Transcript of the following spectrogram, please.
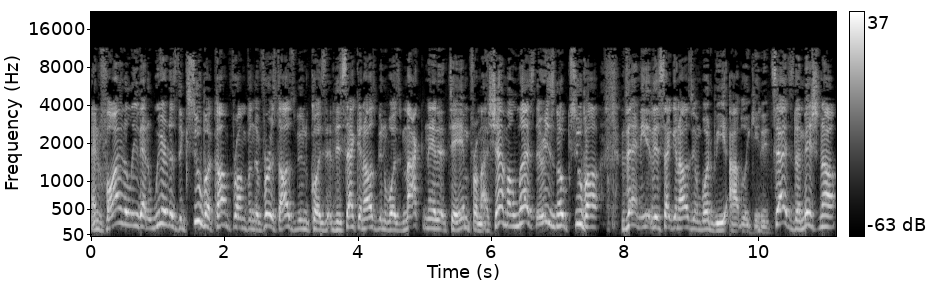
And finally, that where does the Ksuba come from from the first husband? Because the second husband was maknet to him from Hashem. Unless there is no Ksuba, then he, the second husband would be obligated. It says the Mishnah,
